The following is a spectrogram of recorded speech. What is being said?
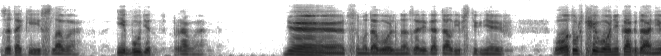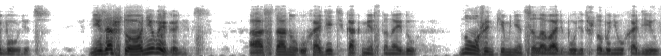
за такие слова и будет права. — Нет, — самодовольно зареготал Евстигнеев, — вот уж чего никогда не будет. Ни за что не выгонит, а стану уходить, как место найду. Ноженьки мне целовать будет, чтобы не уходил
